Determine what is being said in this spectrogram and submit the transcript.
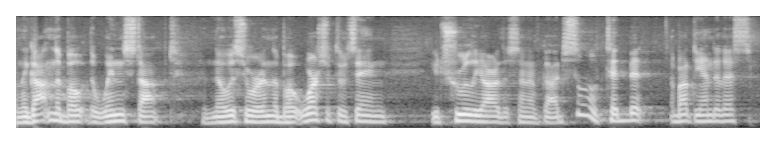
When they got in the boat, the wind stopped, and those who were in the boat worshiped him, saying, You truly are the Son of God. Just a little tidbit about the end of this.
